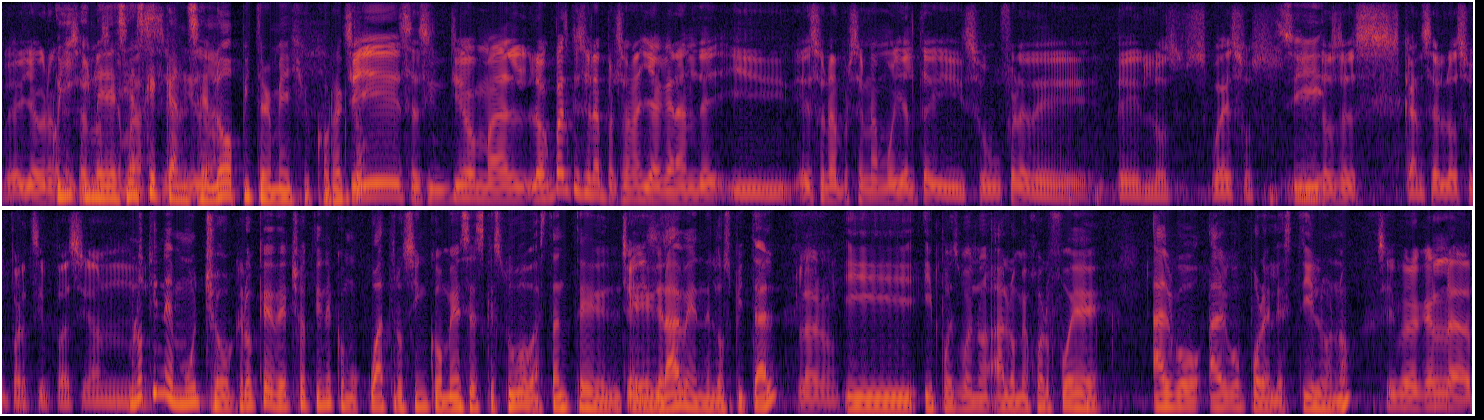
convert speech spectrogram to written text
Yo creo que Oye, son y me decías que ido. canceló Peter Mayhew, ¿correcto? Sí, se sintió mal. Lo que pasa es que es una persona ya grande y es una persona muy alta y sufre de, de los huesos. Sí. Entonces canceló su participación. No tiene mucho, creo que de hecho tiene como cuatro o cinco meses que estuvo bastante Sí, eh, sí, grave en el hospital. Claro. Y, y, pues bueno, a lo mejor fue algo, algo por el estilo, ¿no? Sí, pero acá la-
